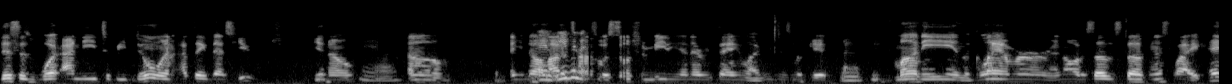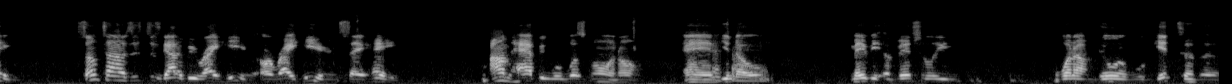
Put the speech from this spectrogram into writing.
this is what I need to be doing. I think that's huge. You know, Yeah. um, and you know, a lot of times with social media and everything, like we just look at Mhm. money and the glamour and all this other stuff, and it's like, hey, sometimes it's just got to be right here or right here and say, hey, I'm happy with what's going on, and That's you know, right. maybe eventually what I'm doing will get to the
